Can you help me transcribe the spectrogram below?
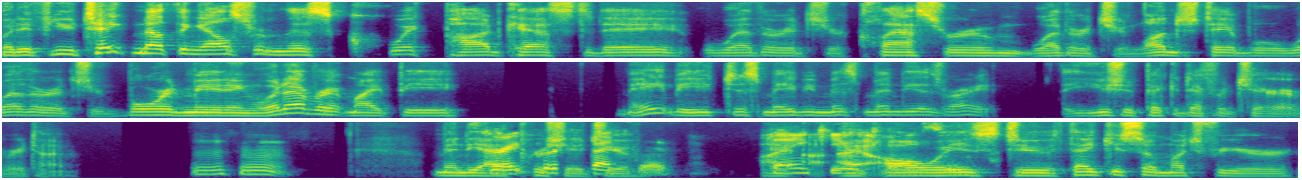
But if you take nothing else from this quick podcast today, whether it's your classroom, whether it's your lunch table, whether it's your board meeting, whatever it might be, maybe, just maybe Miss Mindy is right that you should pick a different chair every time. Mm-hmm. Mindy, Great I appreciate you. Thank I, you. I always do. Thank you so much for your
